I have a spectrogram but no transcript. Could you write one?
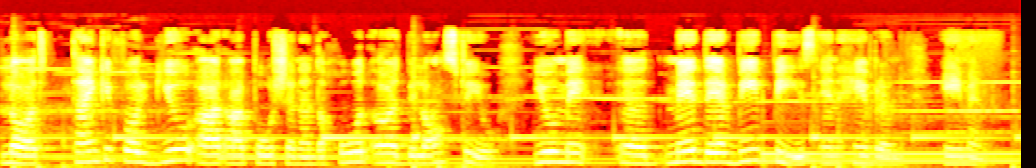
Lord, thank you for you are our portion and the whole earth belongs to you. You may uh, may there be peace in Hebron. Amen.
